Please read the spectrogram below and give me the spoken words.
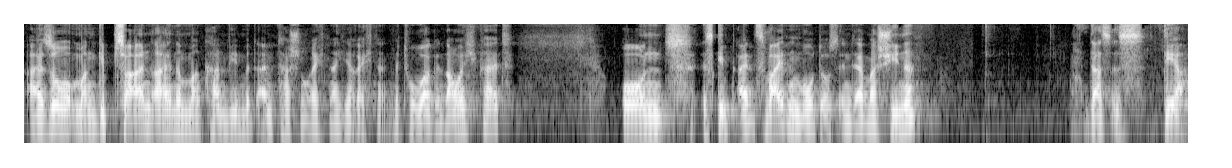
Also man gibt Zahlen ein und man kann wie mit einem Taschenrechner hier rechnen, mit hoher Genauigkeit. Und es gibt einen zweiten Modus in der Maschine. Das ist der.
